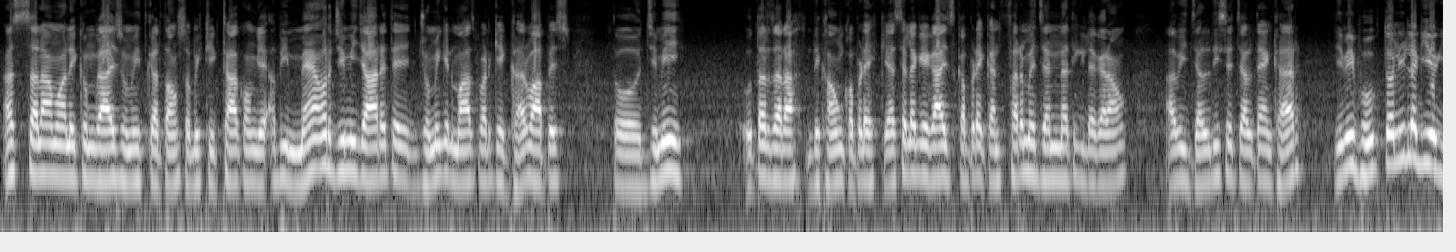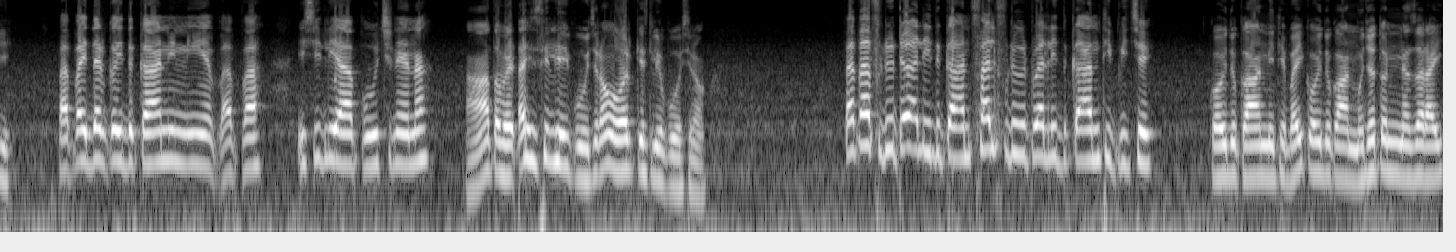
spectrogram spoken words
अस्सलाम वालेकुम गाइस उम्मीद करता हूँ सभी ठीक ठाक होंगे। अभी मैं और जिमी जा रहे थे जुमे की नमाज़ पढ़ के घर वापस। तो जिमी उतर ज़रा दिखाऊँ कपड़े। कैसे लगे गाइस कपड़े कन्फर्म जन्नत ही लग रहा हूँ। अभी जल्दी से चलते हैं घर। जिमी भूख तो नहीं लगी होगी? पापा इधर कोई दुकान ही नहीं है पापा। इसीलिए आप पूछ रहे हैं ना? हाँ तो बेटा इसीलिए ही पूछ रहा हूँ और किस लिए पूछ रहा हूँ? पापा फ्रूट वाली दुकान फल फ्रूट वाली दुकान थी पीछे। कोई दुकान नहीं थी भाई कोई दुकान। मुझे तो नहीं नज़र आई।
